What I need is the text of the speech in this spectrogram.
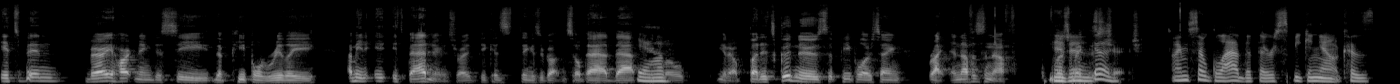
it's been very heartening to see the people really. I mean, it, it's bad news, right? Because things have gotten so bad that yeah. people, you know. But it's good news that people are saying, right, enough is enough. Let's it make is. this good. change. I'm so glad that they're speaking out because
